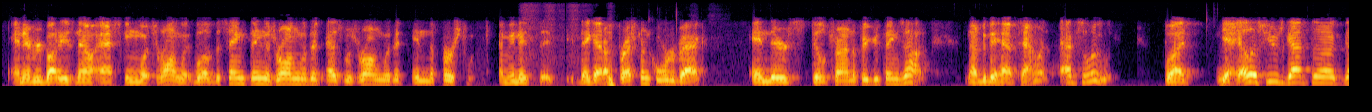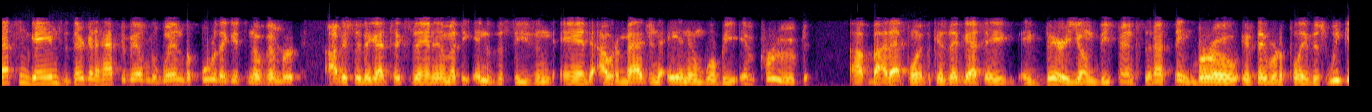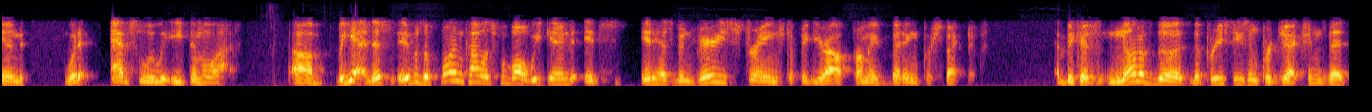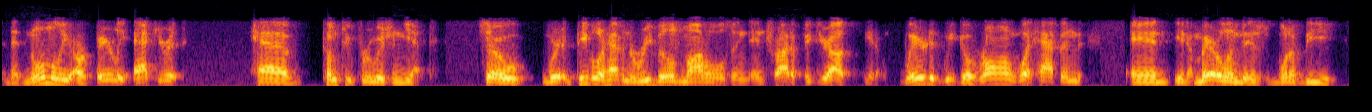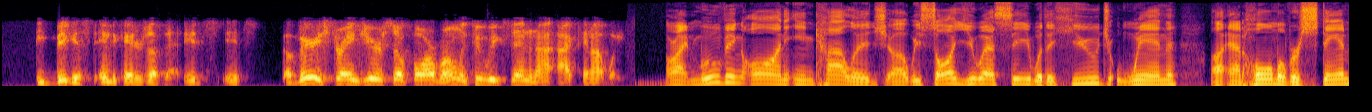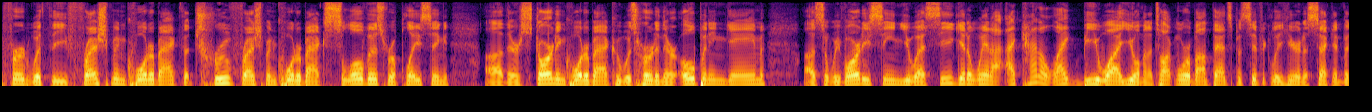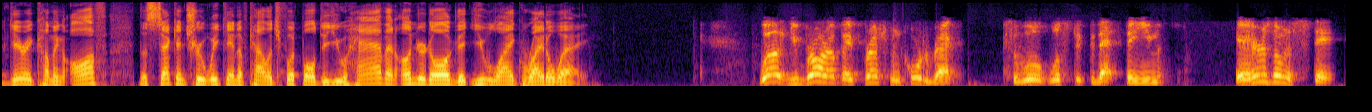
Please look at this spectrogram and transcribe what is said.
and everybody is now asking what's wrong with it. Well, the same thing is wrong with it as was wrong with it in the first week. I mean, it's it, they got a freshman quarterback, and they're still trying to figure things out. Now, do they have talent? Absolutely, but yeah, LSU's got uh, got some games that they're going to have to be able to win before they get to November. Obviously, they got Texas A&M at the end of the season, and I would imagine A&M will be improved uh, by that point because they've got a, a very young defense that I think Burrow, if they were to play this weekend, would absolutely eat them alive. Um, but yeah, this it was a fun college football weekend. It's it has been very strange to figure out from a betting perspective because none of the the preseason projections that that normally are fairly accurate have come to fruition yet. So we're, people are having to rebuild models and, and try to figure out, you know, where did we go wrong? What happened? And you know, Maryland is one of the the biggest indicators of that. It's it's a very strange year so far. We're only two weeks in, and I, I cannot wait. All right, moving on in college, uh, we saw USC with a huge win uh, at home over Stanford with the freshman quarterback, the true freshman quarterback Slovis, replacing uh, their starting quarterback who was hurt in their opening game. Uh, so we've already seen USC get a win. I, I kind of like BYU. I'm going to talk more about that specifically here in a second. But Gary, coming off the second true weekend of college football, do you have an underdog that you like right away? Well, you brought up a freshman quarterback, so we'll we'll stick to that theme. Arizona State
